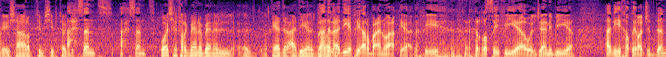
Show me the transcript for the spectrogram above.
في إشارة بتمشي بتوقف أحسنت أحسنت وإيش الفرق بينه وبين ال- ال- القيادة العادية للدراجة؟ القيادة العادية في أربع أنواع قيادة في الرصيفية أو الجانبية هذه خطيرة جدا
